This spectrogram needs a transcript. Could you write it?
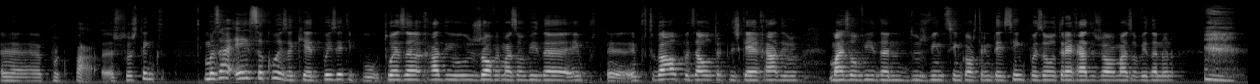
ah, porque pá, as pessoas têm que. Mas há é essa coisa que é depois é tipo, tu és a rádio jovem mais ouvida em, eh, em Portugal, depois há outra que diz que é a rádio mais ouvida dos 25 aos 35, depois a outra é a rádio jovem mais ouvida no.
